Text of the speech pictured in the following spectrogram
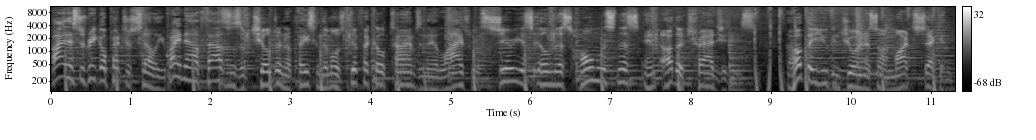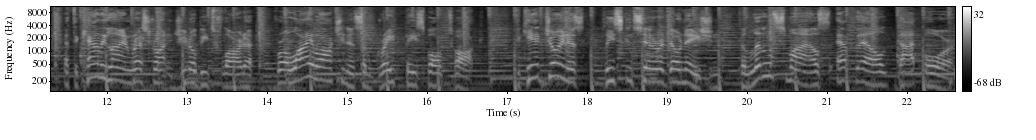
Hi, this is Rico Petrocelli. Right now, thousands of children are facing the most difficult times in their lives with serious illness, homelessness, and other tragedies. I hope that you can join us on March 2nd at the County Line Restaurant in Juno Beach, Florida, for a live auction and some great baseball talk. If you can't join us, please consider a donation to littlesmilesfl.org.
